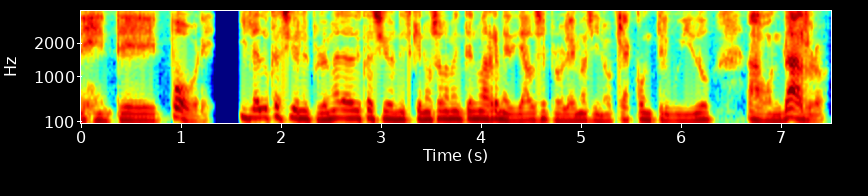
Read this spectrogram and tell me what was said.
de gente pobre. Y la educación, el problema de la educación es que no solamente no ha remediado ese problema, sino que ha contribuido a ahondarlo.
